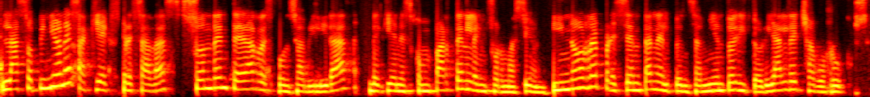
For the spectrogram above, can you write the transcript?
Las opiniones aquí expresadas son de entera responsabilidad de quienes comparten la información y no representan el pensamiento editorial de Chavorrucos.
